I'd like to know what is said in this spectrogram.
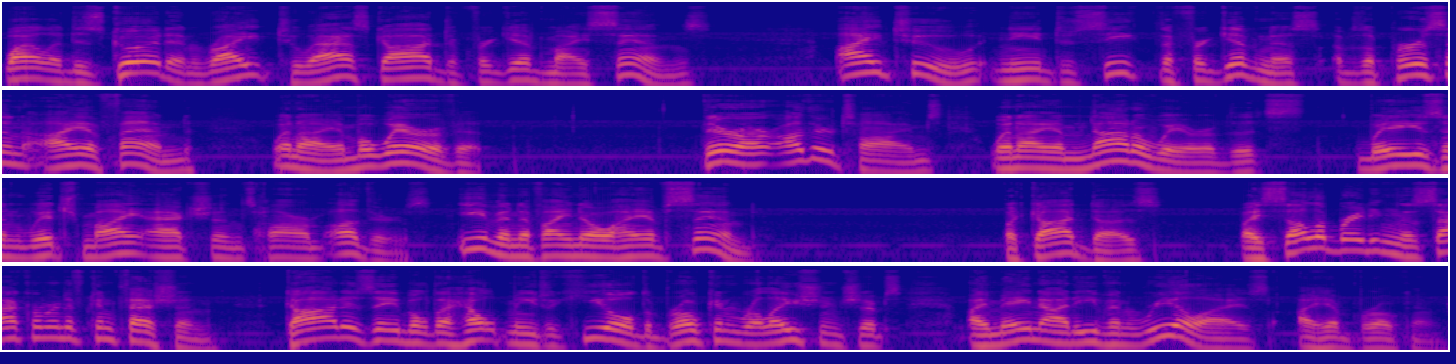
While it is good and right to ask God to forgive my sins, I too need to seek the forgiveness of the person I offend when I am aware of it. There are other times when I am not aware of the ways in which my actions harm others, even if I know I have sinned. But God does. By celebrating the sacrament of confession, God is able to help me to heal the broken relationships I may not even realize I have broken.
